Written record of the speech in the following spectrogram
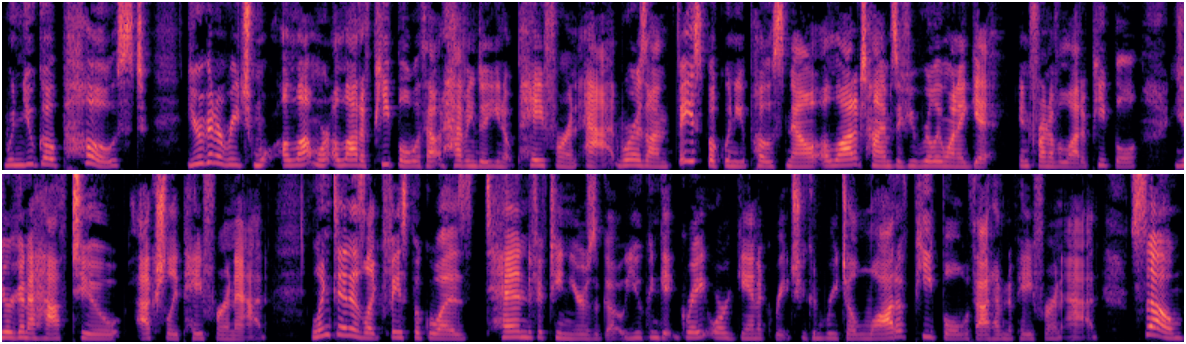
when you go post, you're going to reach more, a lot more a lot of people without having to you know pay for an ad. Whereas on facebook when you post now a lot of times if you really want to get in front of a lot of people you're going to have to actually pay for an ad. Linkedin is like facebook was 10 to 15 years ago. You can get great organic reach. You can reach a lot of people without having to pay for an ad. So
